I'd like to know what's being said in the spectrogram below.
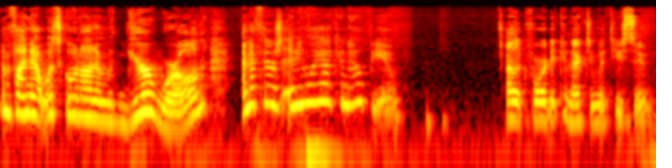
and find out what's going on in your world and if there's any way I can help you. I look forward to connecting with you soon.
